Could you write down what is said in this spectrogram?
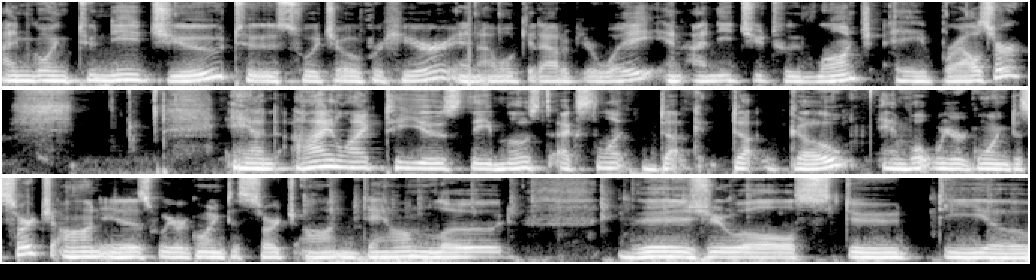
I'm going to need you to switch over here and I will get out of your way and I need you to launch a browser and I like to use the most excellent DuckDuckGo. And what we are going to search on is we are going to search on download Visual Studio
